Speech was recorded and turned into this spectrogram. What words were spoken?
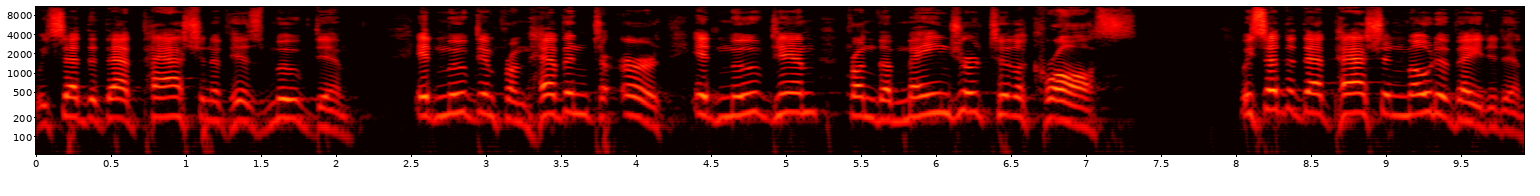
we said that that passion of his moved him. It moved him from heaven to earth. It moved him from the manger to the cross. We said that that passion motivated him.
